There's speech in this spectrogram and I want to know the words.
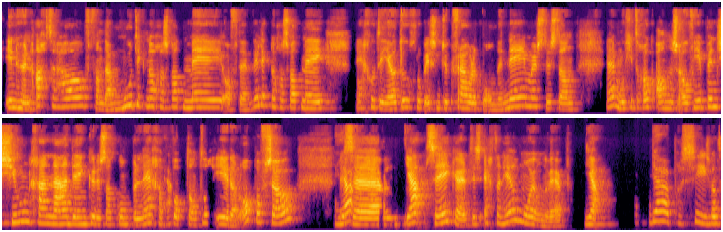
in hun achterhoofd. Van daar moet ik nog eens wat mee, of daar wil ik nog eens wat mee. En goed, en jouw doelgroep is natuurlijk vrouwelijke ondernemers. Dus dan hè, moet je toch ook anders over je pensioen gaan nadenken. Dus dan komt beleggen, ja. popt dan toch eerder op of zo. Dus ja. Uh, ja, zeker. Het is echt een heel mooi onderwerp. Ja. Ja, precies. Want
